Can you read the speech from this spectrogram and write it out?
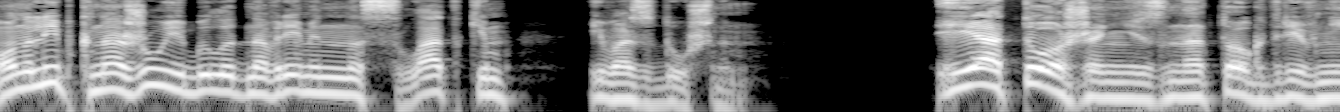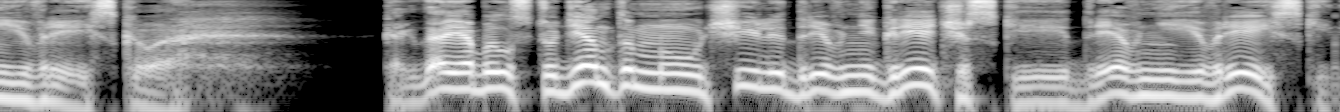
Он лип к ножу и был одновременно сладким и воздушным. «Я тоже не знаток древнееврейского. Когда я был студентом, мы учили древнегреческий и древнееврейский.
